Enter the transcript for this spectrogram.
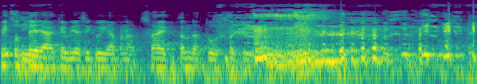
ਤੇ ਠੀਕ। ਉੱਤੇ ਜਾ ਕੇ ਵੀ ਅਸੀਂ ਕੋਈ ਆਪਣਾ ਸਹਾਇਕ ਧੰਦਾ ਤੋਰ ਸਕੀਏ।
